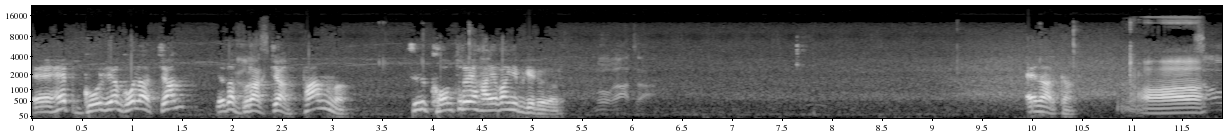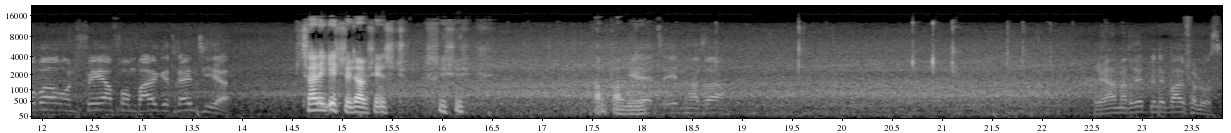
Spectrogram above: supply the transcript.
e, hep gol ya gol atacaksın ya da bırakacaksın. Tamam mı? Çünkü kontraya hayvan gibi geliyorlar. En arka. Aa. Bir saniye geç hocam senin suçun. Tam tam Real Madrid mit dem Ballverlust.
